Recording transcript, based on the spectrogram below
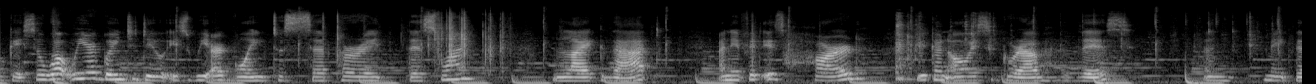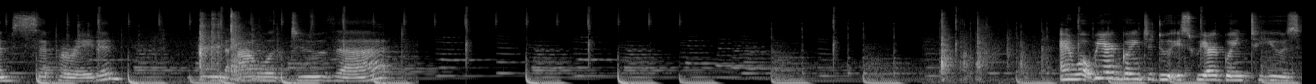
Okay, so what we are going to do is we are going to separate this one like that. And if it is hard, you can always grab this and make them separated. And I will do that. And what we are going to do is we are going to use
